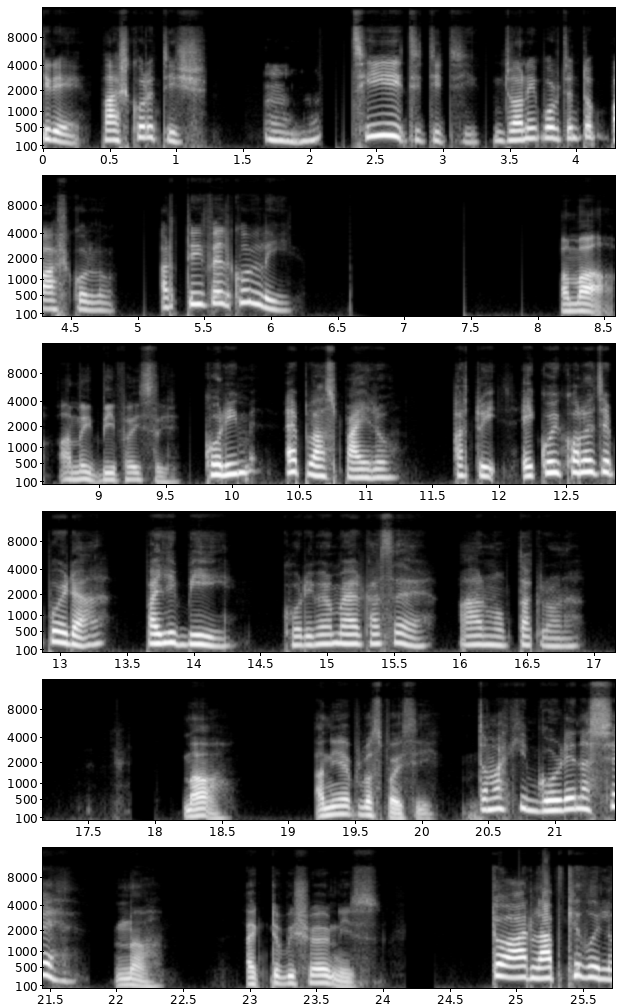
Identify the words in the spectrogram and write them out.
কিরে পাশ করেছিস? ছি ছি ছি ছি জনি পর্যন্ত পাশ করল। আর তুই ফেল করলি? আমা আমি বি পাইছি। করিম এ প্লাস পাইলো। আর তুই একই কলেজে পড়া পাইলি বি করিমের মায়ের কাছে আর মুখ তাকলো না। মা আমি এ প্লাস পাইছি। তোমার কি গোল্ডেন আসছে? না একটা বিষয়ও নিস। তো আর লাভ কি হইল?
